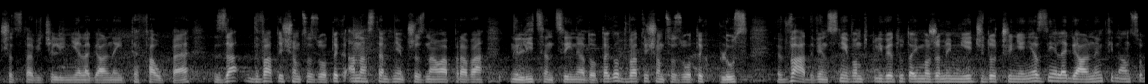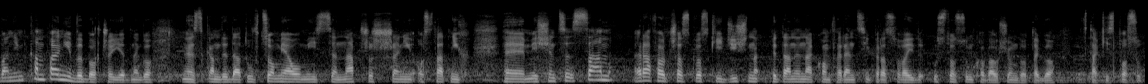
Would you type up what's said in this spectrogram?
przedstawicieli nielegalnej TVP za 2000 zł, a następnie przyznała prawa licencyjne do tego 2000 zł plus VAT, więc niewątpliwie tutaj możemy mieć do czynienia z nielegalnym finansowaniem kampanii wyborczej jednego e, z kandydatów, co miało miejsce na przestrzeni ostatnich e, miesięcy. Sam Rafał Trzaskowski dziś pytany na konferencji prasowej ustosunkował się do tego w taki sposób.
